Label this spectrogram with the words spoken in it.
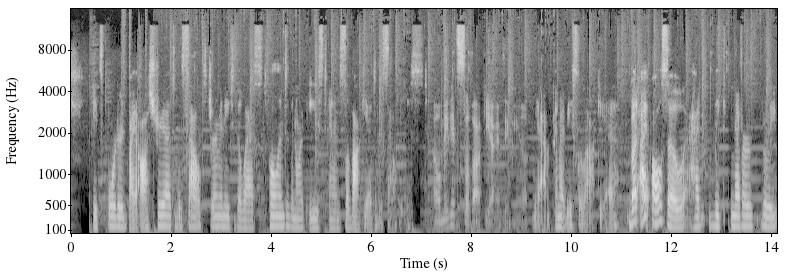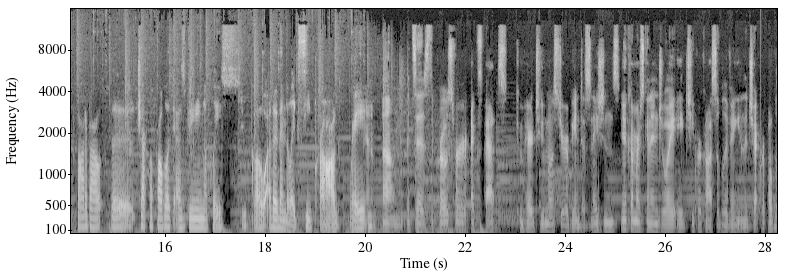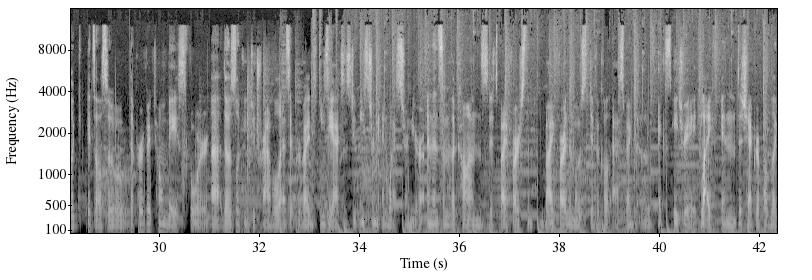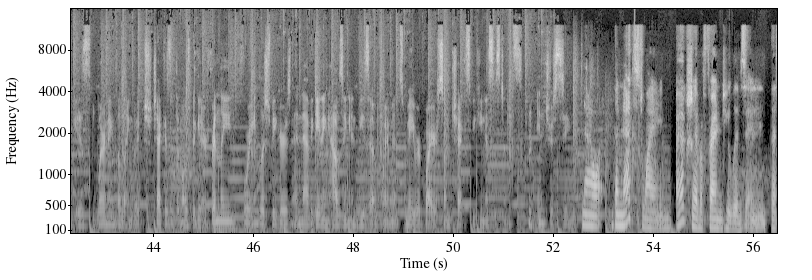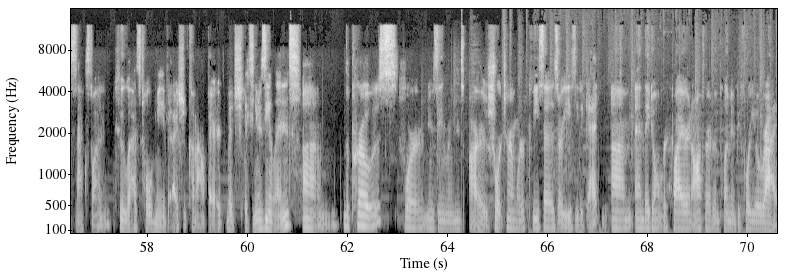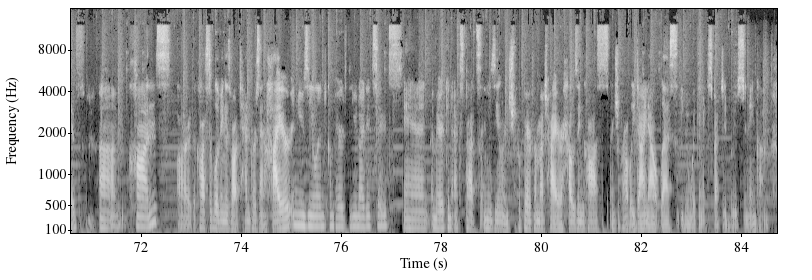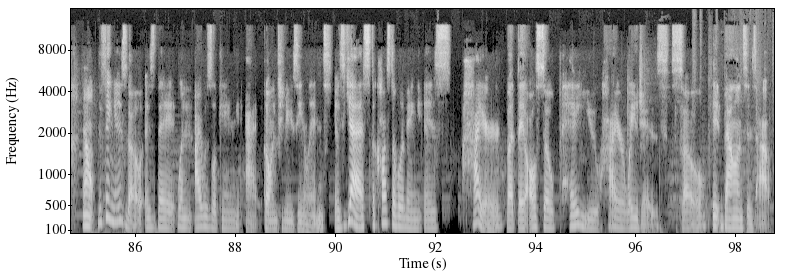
it's bordered by Austria to the south, Germany to the west, Poland to the northeast, and Slovakia to the southeast. Oh, maybe it's Slovakia. I'm thinking of. Yeah, it might be Slovakia. But I also had like never really thought about the Czech Republic as being a place to go other than to like see Prague, right? Yeah. Um, it says the pros for expats. Compared to most European destinations, newcomers can enjoy a cheaper cost of living in the Czech Republic. It's also the perfect home base for uh, those looking to travel as it provides easy access to Eastern and Western Europe. And then some of the cons, it's by far the, by far the most difficult aspect of expatriate life in the Czech Republic is learning the language. Czech isn't the most beginner friendly for English speakers, and navigating housing and visa appointments may require some Czech speaking assistance. Interesting. Now, the next one, I actually have a friend who lives in this next one who has told me that I should come out there, which it's New Zealand. Um, the pros for New Zealand are short-term work visas are easy to get, um, and they don't require an offer of employment before you arrive. Um, cons are the cost of living is about 10% higher in New Zealand compared to the United States, and American expats in New Zealand should prepare for much higher housing costs and should probably dine out less, even with an expected boost in income. Now, the thing is, though, is that when I was looking at going to New Zealand, is yes, the cost of living is higher, but they also pay you higher wages. So it balances out.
